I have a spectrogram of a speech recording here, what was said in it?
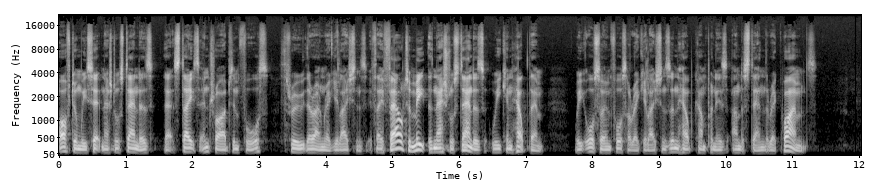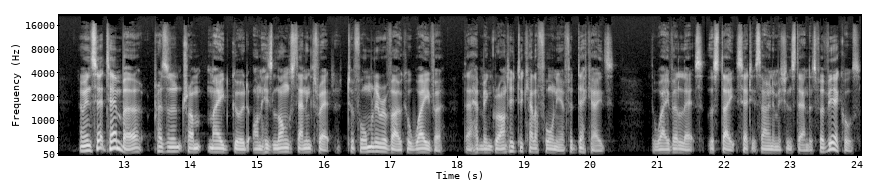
Often we set national standards that states and tribes enforce through their own regulations. If they fail to meet the national standards, we can help them. We also enforce our regulations and help companies understand the requirements. Now, in September, President Trump made good on his long standing threat to formally revoke a waiver that had been granted to California for decades. The waiver lets the state set its own emission standards for vehicles.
